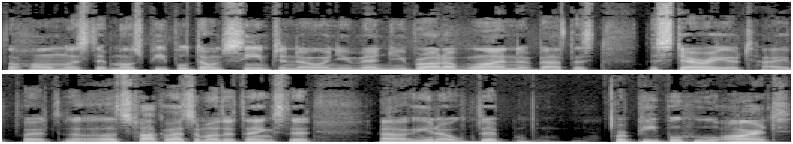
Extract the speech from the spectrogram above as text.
the homeless that most people don't seem to know. And you mentioned you brought up one about this the stereotype, but uh, let's talk about some other things that uh, you know that for people who aren't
